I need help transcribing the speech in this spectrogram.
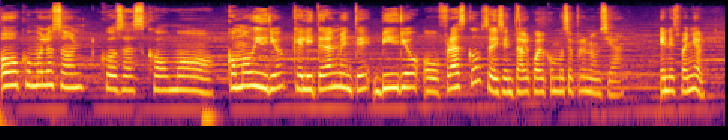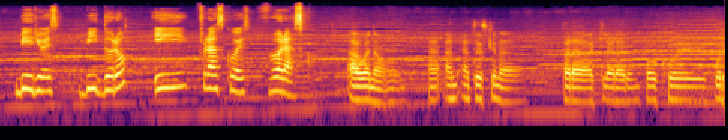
o como lo son cosas como, como vidrio, que literalmente vidrio o frasco se dicen tal cual como se pronuncia en español. Vidrio es vidoro y frasco es frasco. Ah, bueno, antes que nada, para aclarar un poco de por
